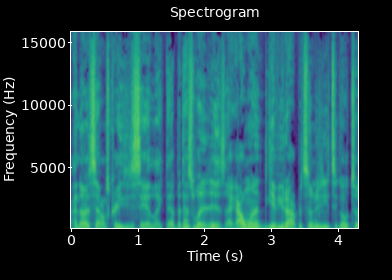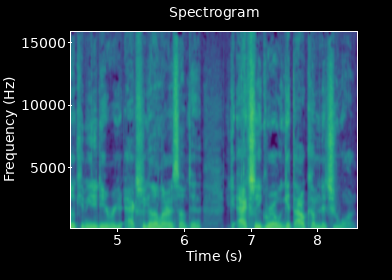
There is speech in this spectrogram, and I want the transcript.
I know it sounds crazy to say it like that, but that's what it is. Like I want to give you the opportunity to go to a community where you're actually going to learn something, you can actually grow and get the outcome that you want.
